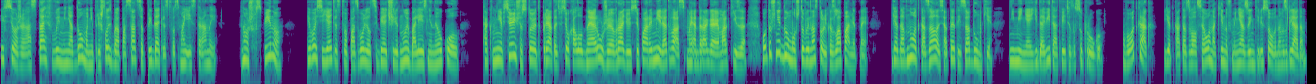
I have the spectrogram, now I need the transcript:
И все же, оставь вы меня дома, не пришлось бы опасаться предательства с моей стороны». Нож в спину? Его сиятельство позволил себе очередной болезненный укол — так мне все еще стоит прятать все холодное оружие в радиусе пары миль от вас, моя дорогая маркиза. Вот уж не думал, что вы настолько злопамятны. Я давно отказалась от этой задумки, не менее ядовито ответила супругу. Вот как? Едко отозвался он, окинув меня заинтересованным взглядом.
